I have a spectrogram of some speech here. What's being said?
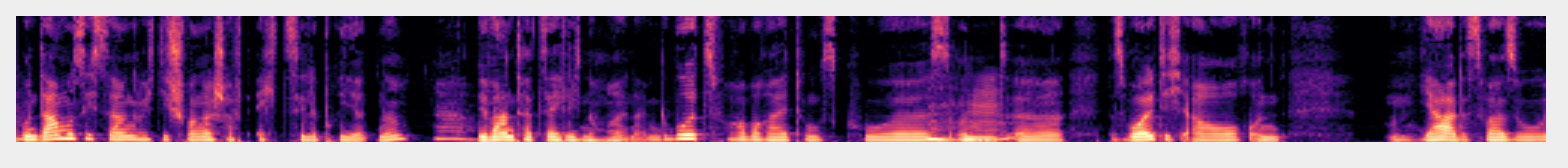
Und da muss ich sagen, habe ich die Schwangerschaft echt zelebriert. Ne? Ja. Wir waren tatsächlich nochmal in einem Geburtsvorbereitungskurs Mhm. und äh, das wollte ich auch. Und mm, ja, das war so,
